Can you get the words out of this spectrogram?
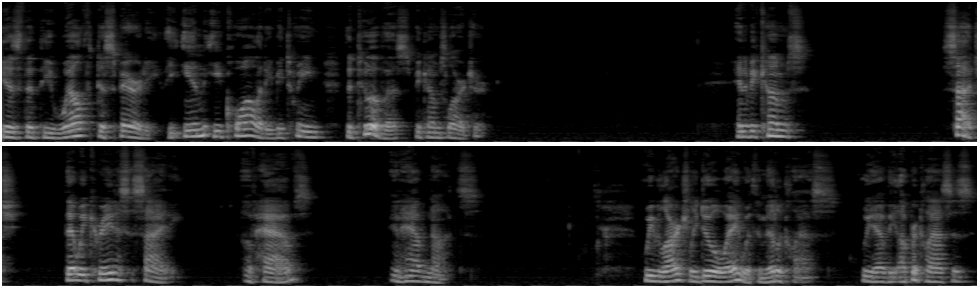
is that the wealth disparity, the inequality between the two of us becomes larger. And it becomes such that we create a society of haves and have nots. We largely do away with the middle class. We have the upper classes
